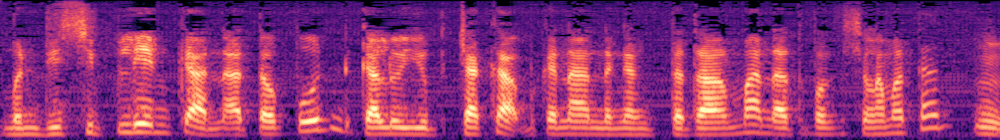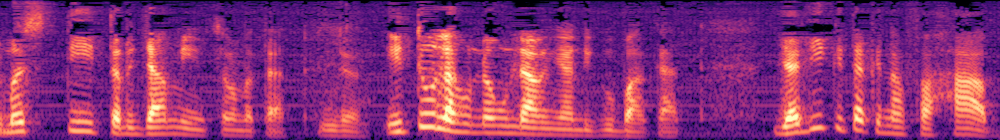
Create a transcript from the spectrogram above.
mendisiplinkan ataupun kalau you cakap berkenaan dengan ketentraman ataupun keselamatan Hmm. mesti terjamin keselamatan. Ya. Itulah undang-undang yang digubahkan. Jadi kita kena faham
